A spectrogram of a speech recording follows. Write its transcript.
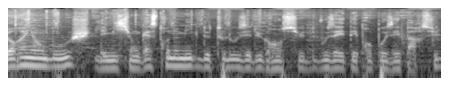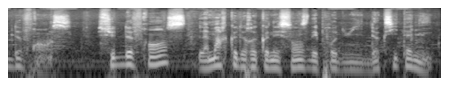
L'oreille en bouche, l'émission gastronomique de Toulouse et du Grand Sud vous a été proposée par Sud de France. Sud de France, la marque de reconnaissance des produits d'Occitanie.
